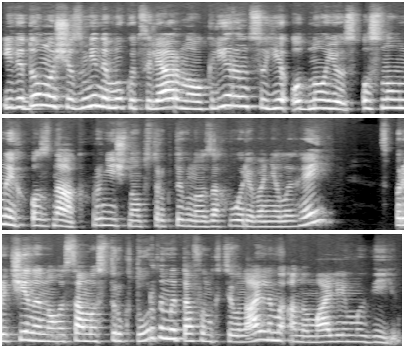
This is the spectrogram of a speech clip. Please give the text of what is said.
І відомо, що зміни мукоцилярного кліренсу є одною з основних ознак хронічно обструктивного захворювання легень, спричиненого саме структурними та функціональними аномаліями вію.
